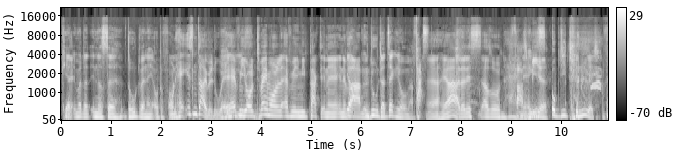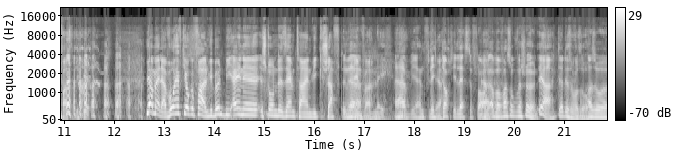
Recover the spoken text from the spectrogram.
kehrt immer das Innerste droht, wenn er Auto fährt. Und hey, ist ein Deibel, du. Er hat mich all zweimal hat mich mich packt in eine in ja, Waden. du, das sag ich auch immer. Fast. Ja, ja, das ist also. Fast nee, Bier. Ob die trainiert. fast Bier. ja, Männer, wo habt ihr gefallen? Wir bünd wie eine Stunde Samtime, wie geschafft, Ja. einfach nicht. Ja, wir haben vielleicht Ja. doch die letzte Frage, aber was auch schön. Ja, das ist aber so. Also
